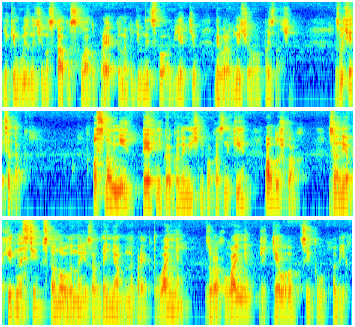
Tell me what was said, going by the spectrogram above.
яким визначено статус складу проєкту на будівництво об'єктів невиробничого призначення. Звучить це так: основні техніко-економічні показники, а в дужках за необхідності, встановленої завданням на проєктування з урахуванням життєвого циклу об'єкта.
